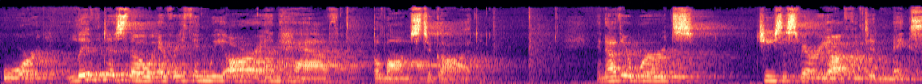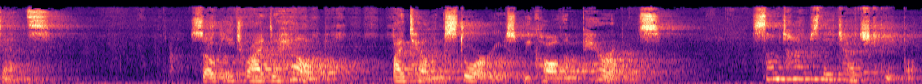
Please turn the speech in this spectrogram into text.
or lived as though everything we are and have belongs to God. In other words, Jesus very often didn't make sense. So he tried to help by telling stories. We call them parables. Sometimes they touched people.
